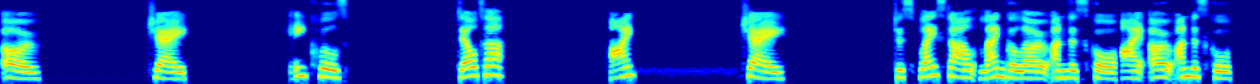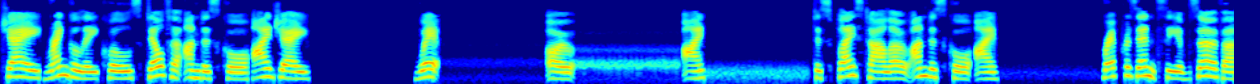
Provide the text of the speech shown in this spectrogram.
O J equals delta i j display style Langle underscore I O underscore J rangle equals Delta underscore I J where O I display style O underscore I represents the observer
